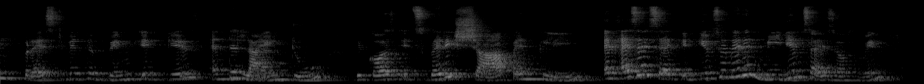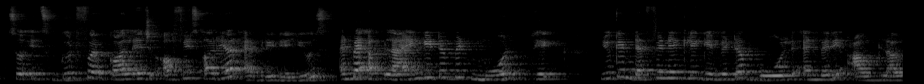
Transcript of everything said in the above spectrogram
impressed with the wing it gives and the line too. because it's very sharp and clean. And as I said, it gives a very medium size of wing. So it's good for college, office or your everyday use. And by applying it a bit more thick, you can definitely give it a bold and very out loud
